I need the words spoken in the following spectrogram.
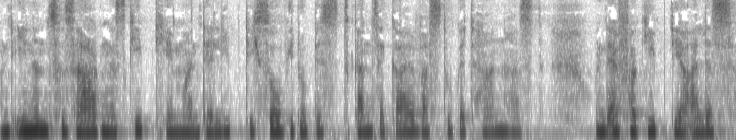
Und ihnen zu sagen, es gibt jemand, der liebt dich so, wie du bist, ganz egal, was du getan hast. Und er vergibt dir alles,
